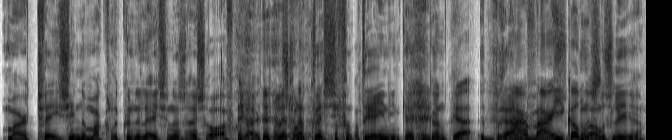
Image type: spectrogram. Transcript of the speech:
maar twee zinnen makkelijk kunnen lezen. En dan zijn ze al afgeleid. maar dat is gewoon een kwestie van training. Kijk, je kan Ja. het brein Maar- kan dus- alles leren.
